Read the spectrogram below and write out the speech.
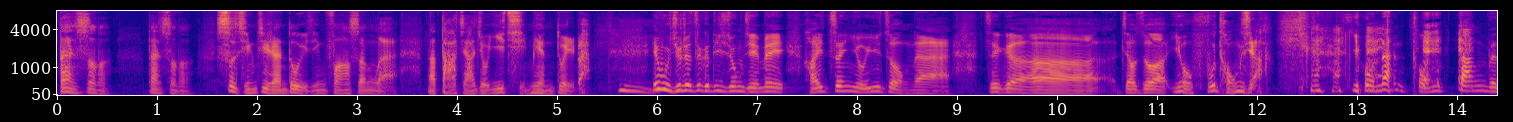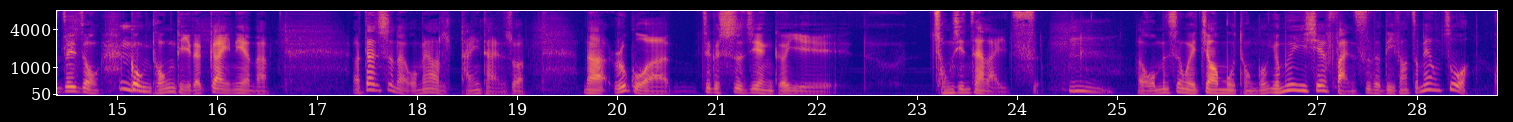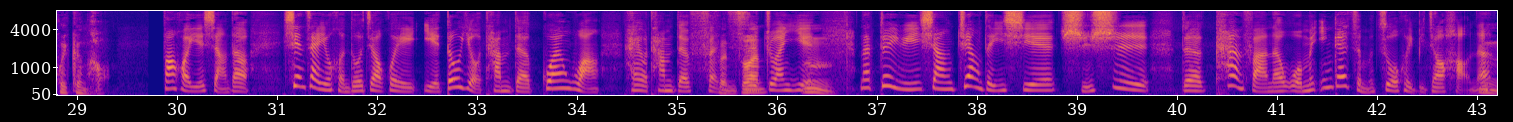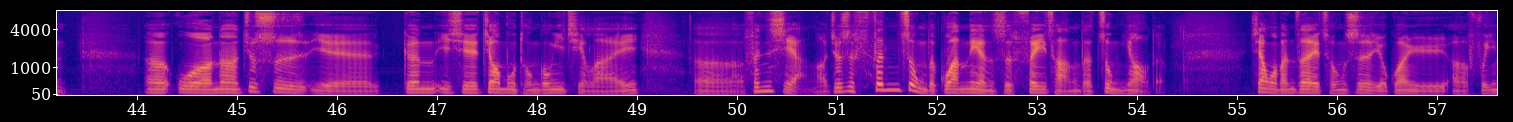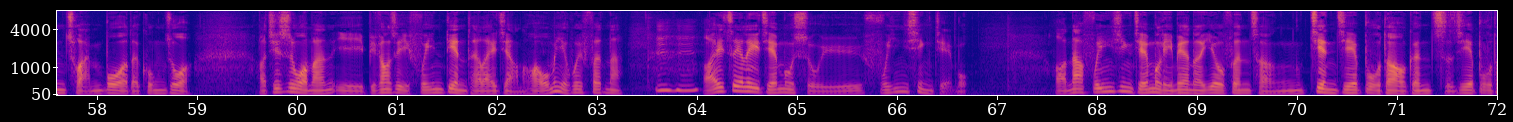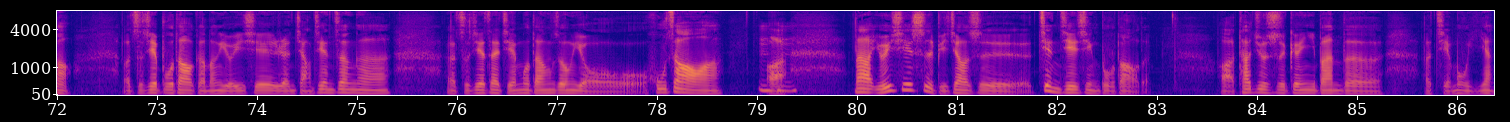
但是呢，但是呢，事情既然都已经发生了，那大家就一起面对吧，嗯，因为我觉得这个弟兄姐妹还真有一种呢，这个呃叫做有福同享、有难同当的这种共同体的概念呢。啊，但是呢，我们要谈一谈说，那如果这个事件可以重新再来一次，嗯，呃，我们身为教牧同工，有没有一些反思的地方？怎么样做会更好？方华也想到，现在有很多教会也都有他们的官网，还有他们的粉丝专业。嗯，那对于像这样的一些时事的看法呢，我们应该怎么做会比较好呢？嗯，呃，我呢就是也。跟一些教牧同工一起来，呃，分享啊，就是分众的观念是非常的重要的。像我们在从事有关于呃福音传播的工作啊，其实我们以比方是以福音电台来讲的话，我们也会分呢。嗯哼，哎，这类节目属于福音性节目。哦，那福音性节目里面呢，又分成间接布道跟直接布道。呃，直接布道可能有一些人讲见证啊。呃，直接在节目当中有呼召啊，啊，那有一些是比较是间接性布道的，啊，它就是跟一般的呃节目一样，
